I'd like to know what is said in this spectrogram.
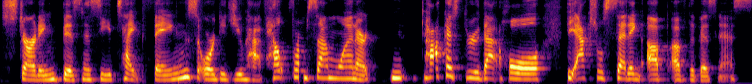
starting businessy type things? Or did you have help from someone? Or talk us through that whole the actual setting up of the business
